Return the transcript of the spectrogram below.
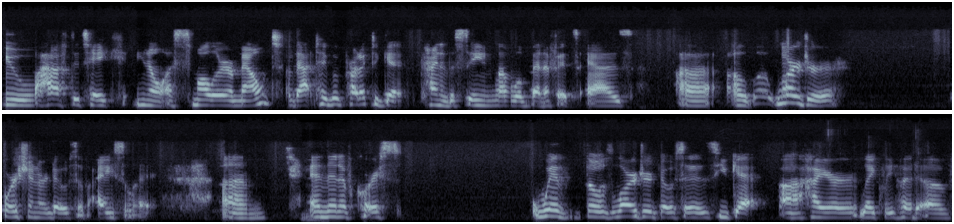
you have to take, you know, a smaller amount of that type of product to get kind of the same level of benefits as uh, a larger portion or dose of isolate. Um, and then, of course, with those larger doses, you get a higher likelihood of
